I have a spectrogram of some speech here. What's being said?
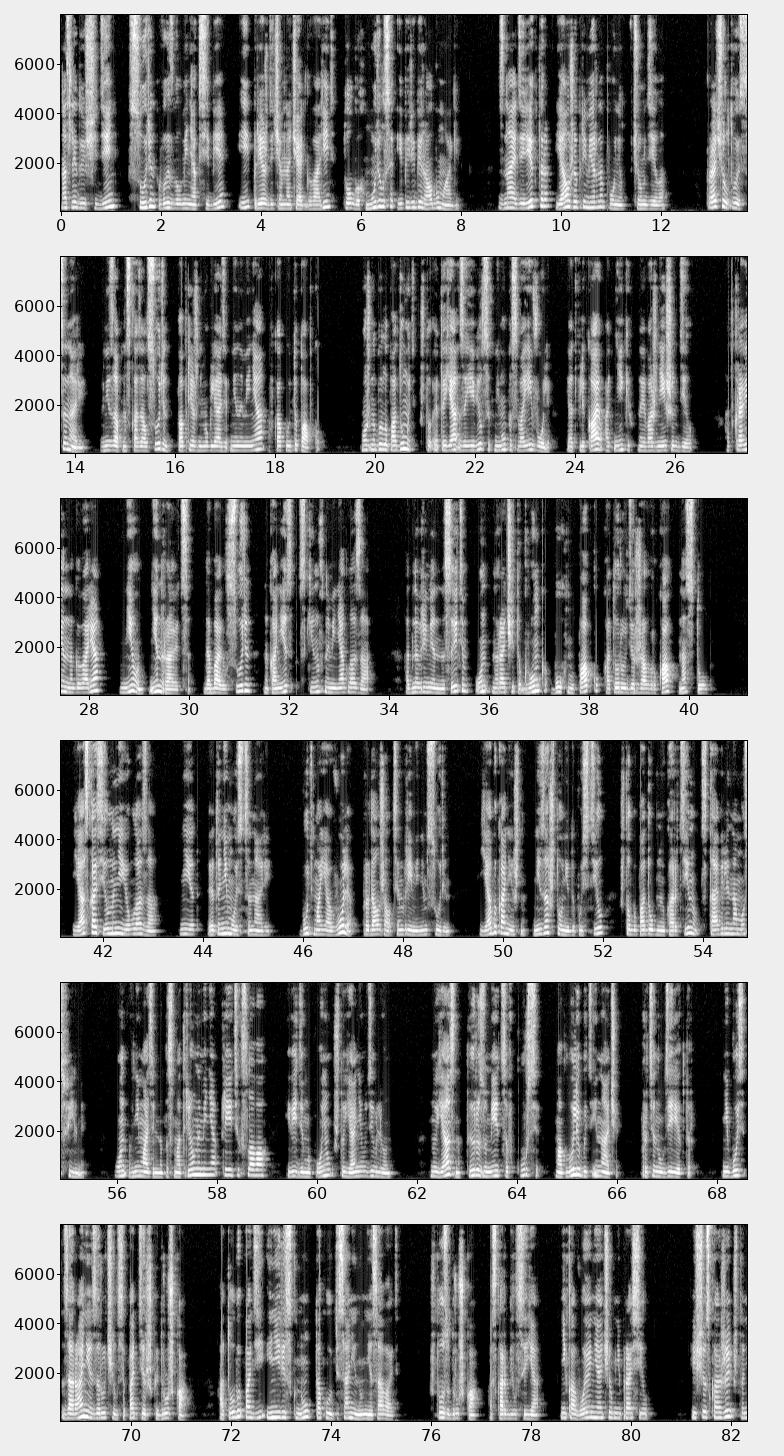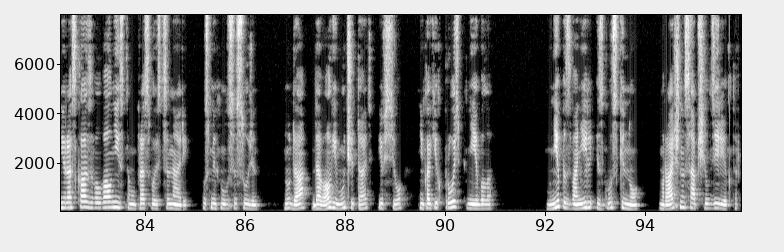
На следующий день Сурин вызвал меня к себе и, прежде чем начать говорить, долго хмурился и перебирал бумаги. Зная директора, я уже примерно понял, в чем дело. Прочел твой сценарий, внезапно сказал Сурин, по-прежнему глядя не на меня, а в какую-то папку. Можно было подумать, что это я заявился к нему по своей воле и отвлекаю от неких наиважнейших дел. Откровенно говоря, мне он не нравится, добавил Сурин, наконец, скинув на меня глаза. Одновременно с этим он нарочито громко бухнул папку, которую держал в руках, на стол. Я скосил на нее глаза. Нет, это не мой сценарий. Будь моя воля, продолжал тем временем Сурин, я бы, конечно, ни за что не допустил, чтобы подобную картину ставили на Мосфильме. Он внимательно посмотрел на меня при этих словах и, видимо, понял, что я не удивлен. Ну ясно, ты, разумеется, в курсе, могло ли быть иначе, протянул директор. Небось, заранее заручился поддержкой дружка, а то бы поди и не рискнул такую писанину мне совать. Что за дружка? оскорбился я. Никого я ни о чем не просил. Еще скажи, что не рассказывал волнистому про свой сценарий, усмехнулся Сурин. Ну да, давал ему читать, и все. Никаких просьб не было. Мне позвонили из Госкино, мрачно сообщил директор.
